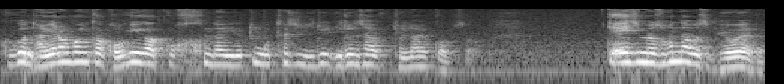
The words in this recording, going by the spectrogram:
그건 당연한 거니까 거기에 갖고 어, 나 이것도 못하지 이런, 이런 생각 전혀 할 거 없어. 깨지면서 혼나면서 배워야 돼.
